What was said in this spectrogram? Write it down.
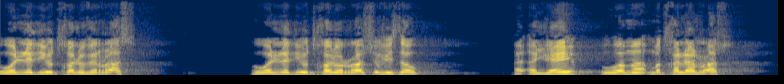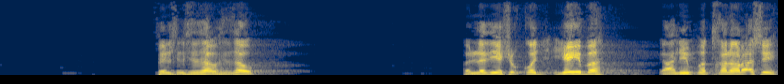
هو الذي يدخل في الرأس. هو الذي يدخل الرأس في ثوب. الجيب هو ما مدخل الرأس. في الثوب فالذي يشق جيبه يعني مدخل رأسه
